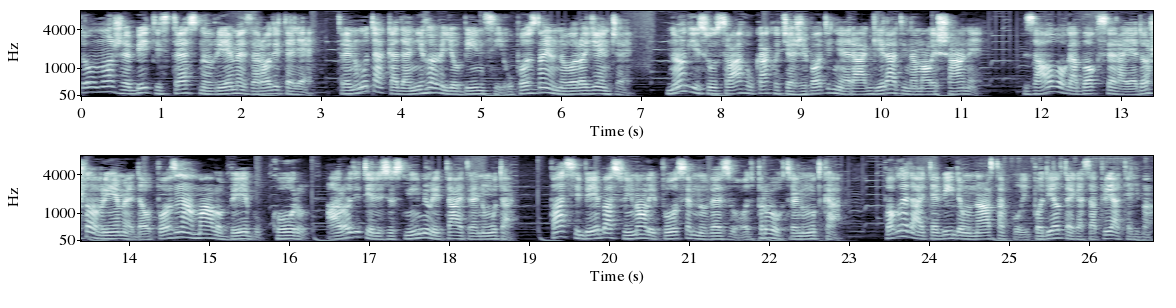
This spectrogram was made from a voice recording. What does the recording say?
To može biti stresno vrijeme za roditelje, trenutak kada njihovi ljubimci upoznaju novorođenče. Mnogi su u strahu kako će životinje reagirati na mališane. Za ovoga boksera je došlo vrijeme da upozna malo bebu, koru, a roditelji su snimili taj trenutak. Pas i beba su imali posebnu vezu od prvog trenutka. Pogledajte video u nastavku i podijelite ga sa prijateljima.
